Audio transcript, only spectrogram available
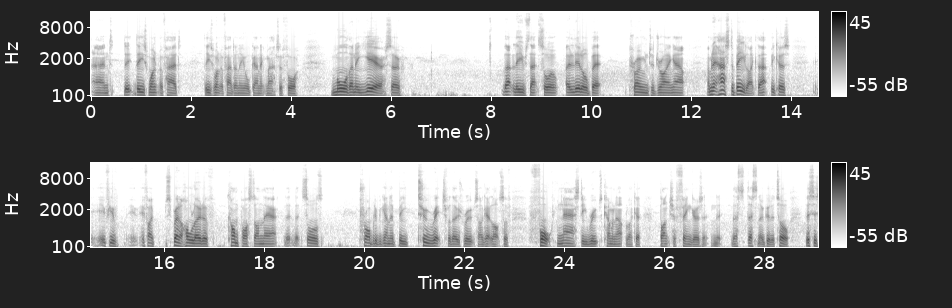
and th these won't have had these won't have had any organic matter for more than a year. So that leaves that soil a little bit prone to drying out. I mean, it has to be like that because if you if I spread a whole load of compost on there, that, that soil's probably going to be too rich for those roots. I'll get lots of forked, nasty roots coming up like a bunch of fingers. That's that's no good at all. This is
